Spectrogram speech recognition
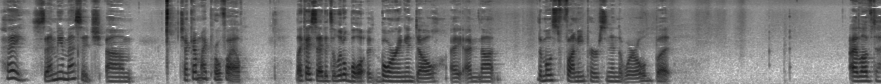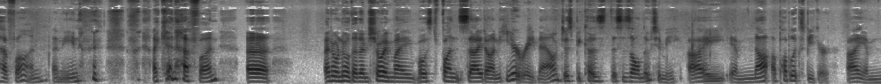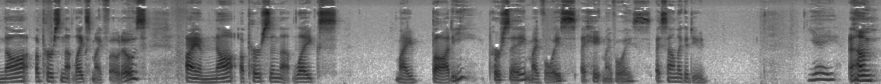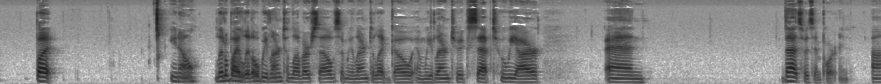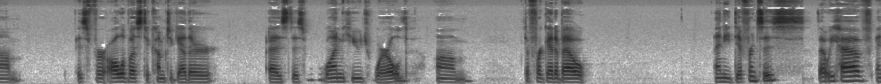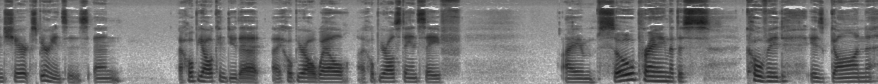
hey, send me a message. Um, check out my profile. Like I said, it's a little bo- boring and dull. I, I'm not the most funny person in the world, but I love to have fun. I mean, I can have fun. Uh, I don't know that I'm showing my most fun side on here right now, just because this is all new to me. I am not a public speaker. I am not a person that likes my photos. I am not a person that likes my body per se, my voice. I hate my voice. I sound like a dude. Yay. Um, but, you know, little by little, we learn to love ourselves and we learn to let go and we learn to accept who we are. And that's what's important. Um, is for all of us to come together as this one huge world, um, to forget about any differences that we have and share experiences and I hope y'all can do that. I hope you're all well. I hope you're all staying safe. I am so praying that this COVID is gone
